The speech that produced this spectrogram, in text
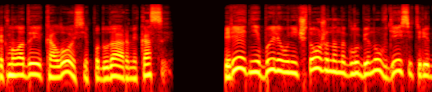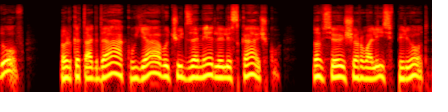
как молодые колосья под ударами косы. Передние были уничтожены на глубину в 10 рядов. Только тогда куявы чуть замедлили скачку, но все еще рвались вперед.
